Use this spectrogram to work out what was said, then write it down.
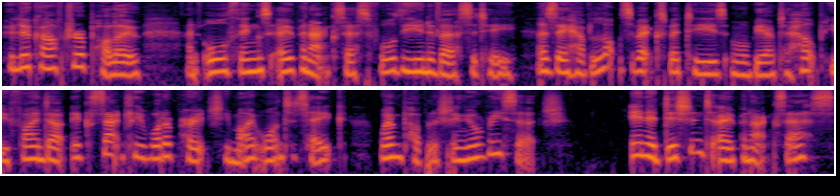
who look after Apollo and all things open access for the university, as they have lots of expertise and will be able to help you find out exactly what approach you might want to take when publishing your research. In addition to open access,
